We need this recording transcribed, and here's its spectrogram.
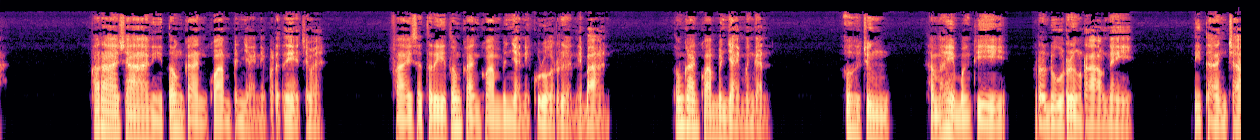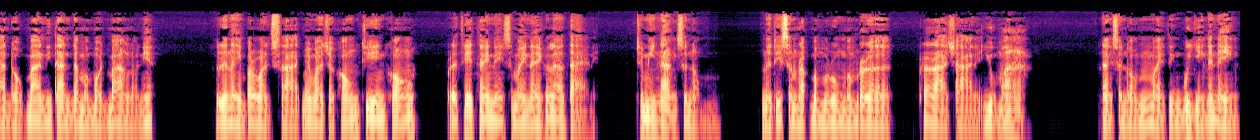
พระราชานี่ต้องการความเป็นใหญ่ในประเทศใช่ไหมฝ่ายสตรีต้องการความเป็นใหญ่ในครัวเรือนในบ้าน ต้องการความเป็นใหญ่เหมือนกัน เออจึงทำให้บางทีเราดูเรื่องราวในนิทานจาดกบ้างนิทานธรรมบทบ้างเหล่านี้ หรือในประวัติศาสตร์ ไม่ว่าจะของจีนของประเทศไทยในสมัยไหนก็แล้วแต่เนี่ยจะมีนางสนมเนื้อที่สำหรับบำรุงบำเรอพระราชาเนี่ยอยู่มาก นางสนมหมายถึงผู้หญิงนั่นเอง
